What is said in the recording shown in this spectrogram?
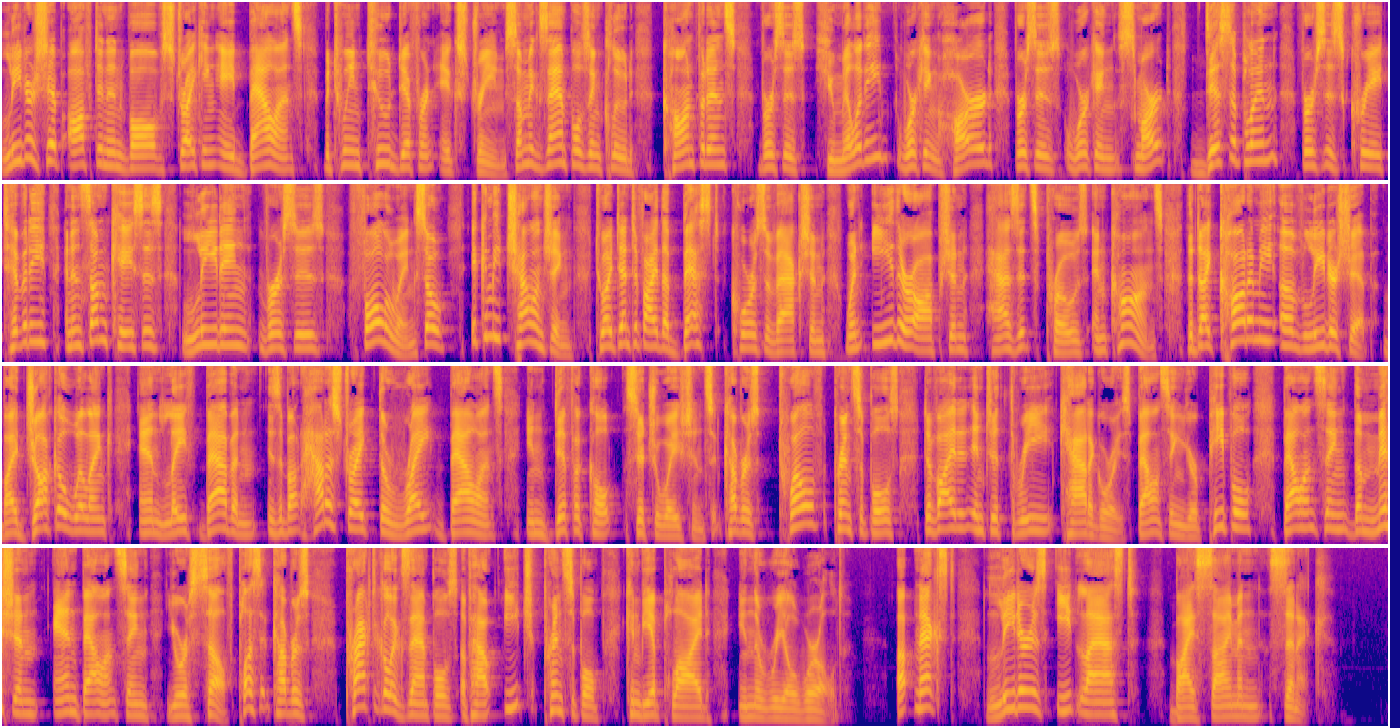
Leadership often involves striking a balance between two different extremes. Some examples include confidence versus humility, working hard versus working smart, discipline versus creativity, and in some cases, leading versus following. So it can be challenging to identify the best course of action when either option has its pros and cons. The Dichotomy of Leadership by Jocko Willink and Leif Babin Babin is about how to strike the right balance in difficult situations. It covers 12 principles divided into three categories balancing your people, balancing the mission, and balancing yourself. Plus, it covers practical examples of how each principle can be applied in the real world. Up next, Leaders Eat Last by Simon Sinek.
